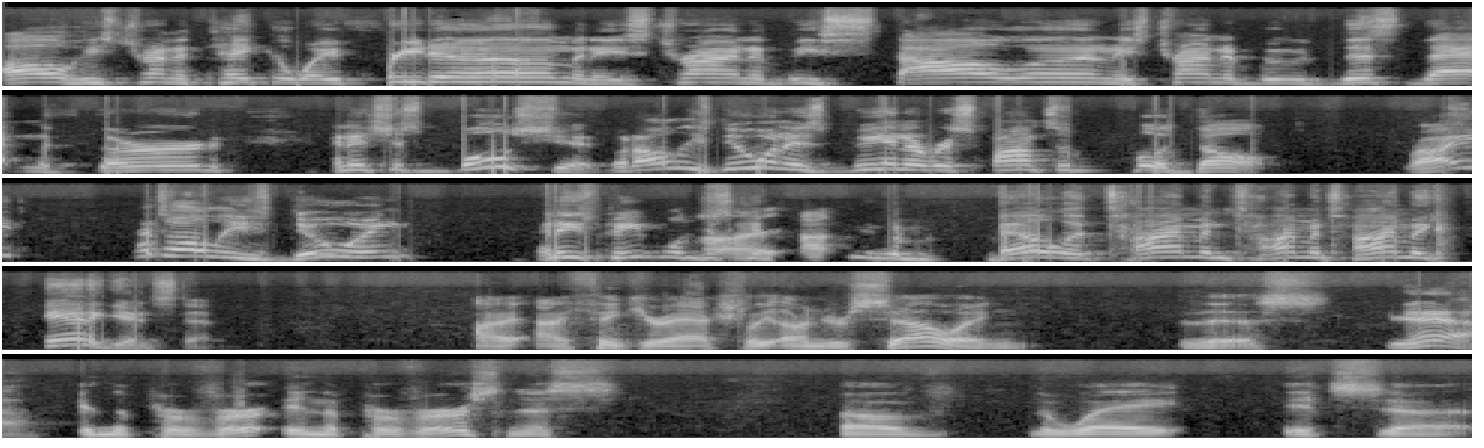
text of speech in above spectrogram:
oh, he's trying to take away freedom and he's trying to be Stalin, he's trying to do this, that, and the third. And it's just bullshit. But all he's doing is being a responsible adult, right? That's all he's doing. And these people just uh, rebel at time and time and time again against him. I, I think you're actually underselling this. Yeah. In the pervert in the perverseness of the way it's uh,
